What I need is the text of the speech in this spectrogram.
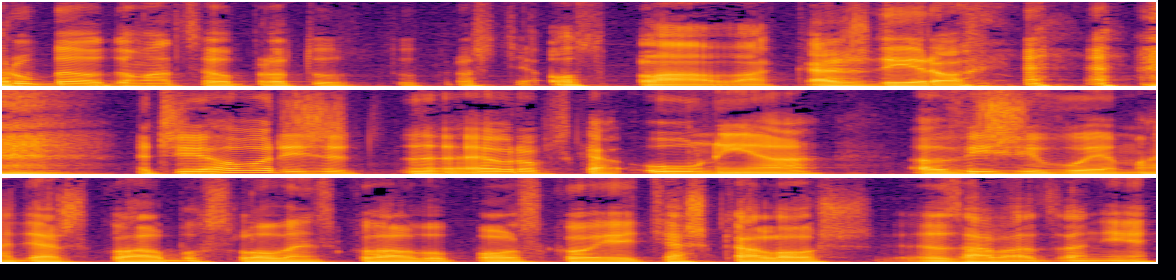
hrubého domáceho produktu proste ospláva každý rok. Čiže hovorí, že Európska únia vyživuje Maďarsko alebo Slovensko alebo Polsko, je ťažká lož, e, zavádzanie. E,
